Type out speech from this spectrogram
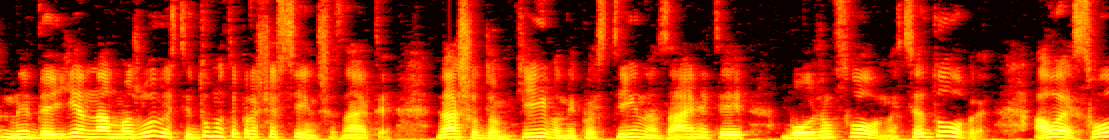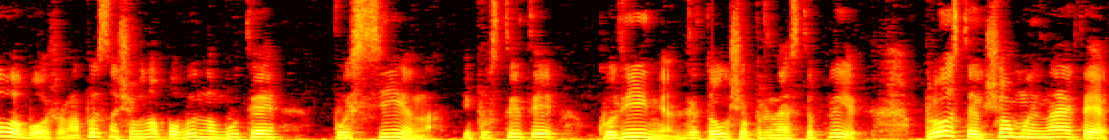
не дає нам можливості думати про щось інше. Знаєте, наші думки вони постійно зайняті Божим Словом. І це добре. Але Слово Боже написано, що воно повинно бути посіяна і пустити коріння для того, щоб принести плід. Просто якщо ми, знаєте,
